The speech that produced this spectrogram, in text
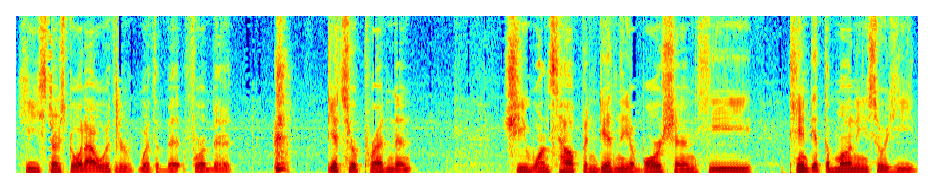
He starts going out with her with a bit for a bit. gets her pregnant. She wants help in getting the abortion. He can't get the money, so he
